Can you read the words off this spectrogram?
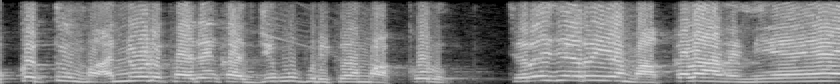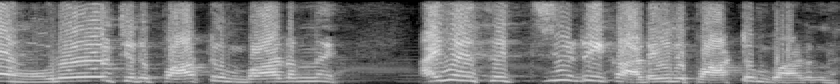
ഒക്കത്തും അന്നോട് പറയാൻ കജ്ജുമ്പ് പിടിക്കുന്ന മക്കളും. ചെറിയ ചെറിയ മക്കളാണ്. നേ നൂലോളിച്ചിട്ട് പാട്ടും പാടുന്നു. അതിനനുസരിച്ചിട്ട് ഈ കടയിൽ പാട്ടും പാടുന്നു.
